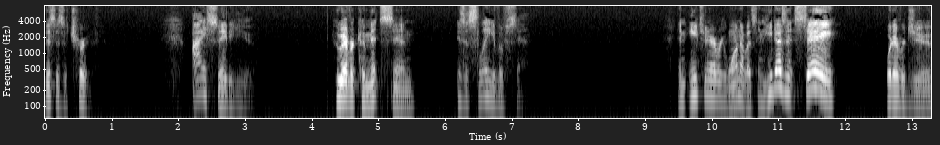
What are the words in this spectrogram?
this is the truth. I say to you, Whoever commits sin is a slave of sin. And each and every one of us. And he doesn't say whatever Jew,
